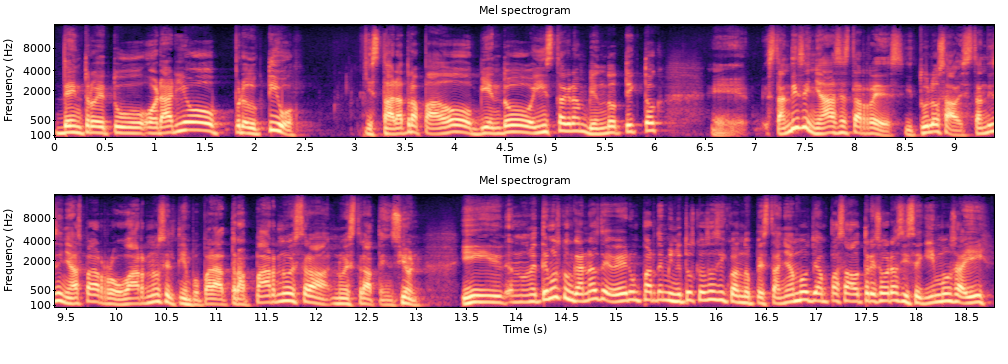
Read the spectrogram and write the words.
dentro de tu horario productivo, estar atrapado viendo Instagram, viendo TikTok, eh, están diseñadas estas redes, y tú lo sabes, están diseñadas para robarnos el tiempo, para atrapar nuestra, nuestra atención. Y nos metemos con ganas de ver un par de minutos cosas y cuando pestañamos ya han pasado tres horas y seguimos ahí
